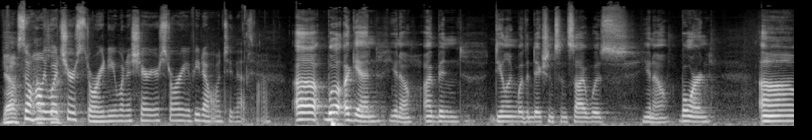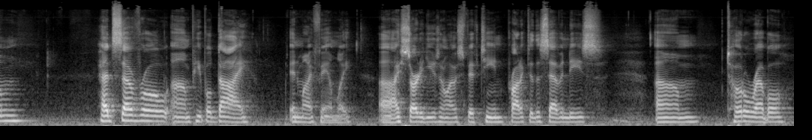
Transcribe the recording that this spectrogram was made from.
yeah. So Holly, absolutely. what's your story? Do you want to share your story? If you don't want to, that's fine. Uh, well, again, you know, I've been dealing with addiction since I was, you know, born. Um, had several um, people die in my family. Uh, I started using when I was 15, product of the 70s. Um, total rebel.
